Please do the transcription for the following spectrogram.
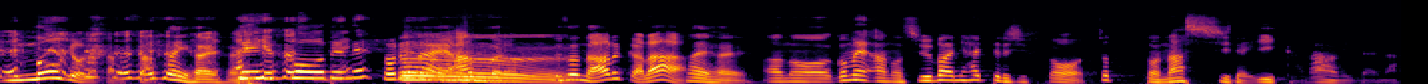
農業だからさ、はいはいはい。天候でね、取れないあんのうんよ。でそういうのあるから、はいはい。あの、ごめん、あの、終盤に入ってるシフト、ちょっとなしでいいかな、みたいな。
